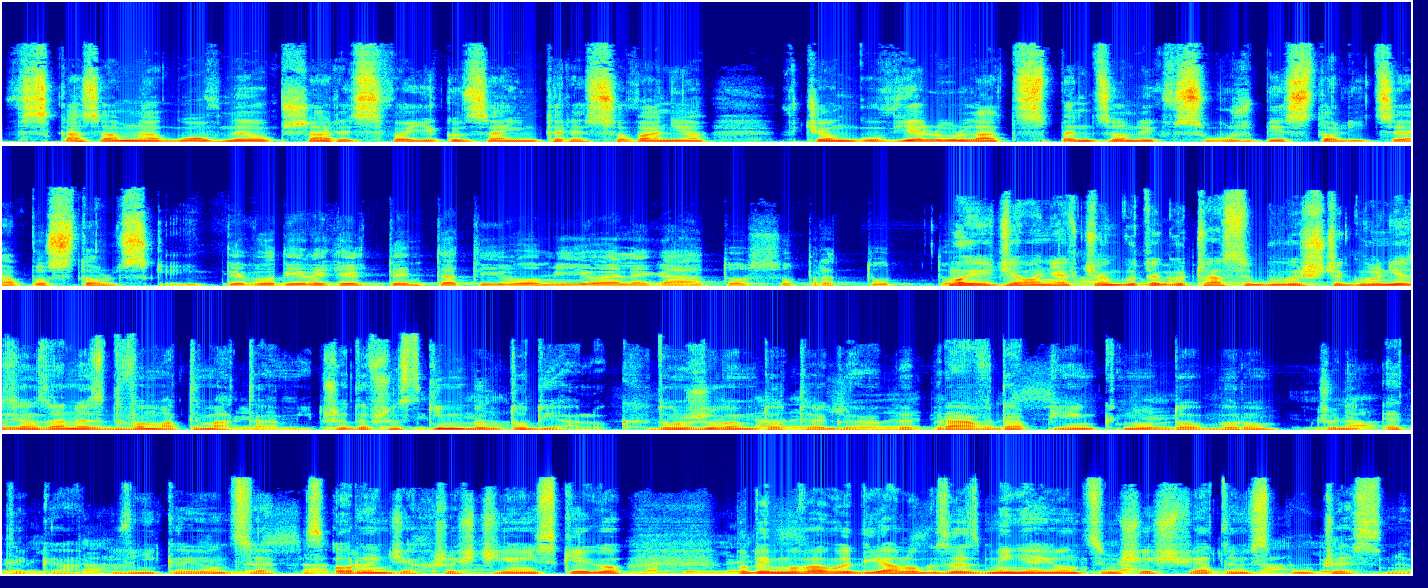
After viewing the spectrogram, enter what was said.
wskazał na główne obszary swojego zainteresowania w ciągu wielu lat spędzonych w służbie Stolicy Apostolskiej. Moje działania w ciągu tego czasu były szczególnie związane z dwoma tematami. Przede wszystkim był to dialog. Dążyłem do tego, aby prawda, piękno, dobro czyli etyka, wynikające z orędzia chrześcijańskiego, podejmowały dialog ze zmieniającym się światem współczesnym,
